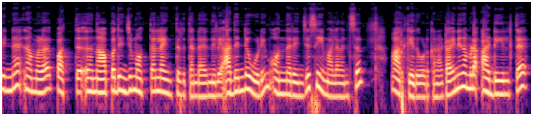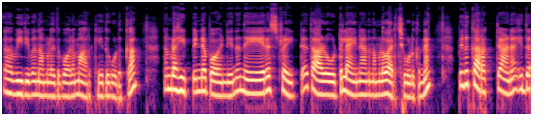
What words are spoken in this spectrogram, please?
പിന്നെ നമ്മൾ പത്ത് നാൽപ്പത് ഇഞ്ച് മൊത്തം ലെങ്ത് എടുത്തിട്ടുണ്ടായിരുന്നില്ലേ? അതിന്റെ കൂടിയും ഒന്നര ഇഞ്ച് സീം അലവൻസ് മാർക്ക് ചെയ്ത് കൊടുക്കണം കേട്ടോ. ഇനി നമ്മുടെ അടിയിലത്തെ വിരിവ് നമ്മളിതുപോലെ മാർക്ക് ചെയ്ത് കൊടുക്കുക. നമ്മുടെ ഹിപ്പിന്റെ പോയിന്റിൽ നിന്ന് നേരെ സ്ട്രെയിറ്റ് താഴോട്ട് ലൈനാണ് നമ്മൾ വരച്ചു കൊടുക്കുന്നത്. അപ്പോൾ ഇത് കറക്റ്റാണ് ഇത്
